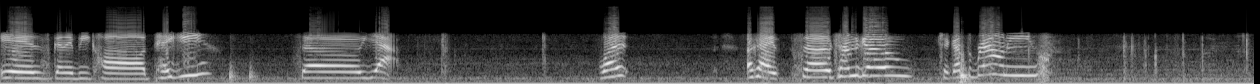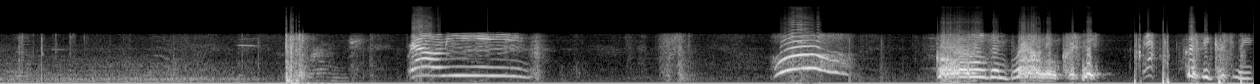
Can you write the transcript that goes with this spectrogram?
is going to be called Peggy. So, yeah. What? Okay, so time to go check out the brownies. Brownies! Golden brown and crispy! Crispy, crispy!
